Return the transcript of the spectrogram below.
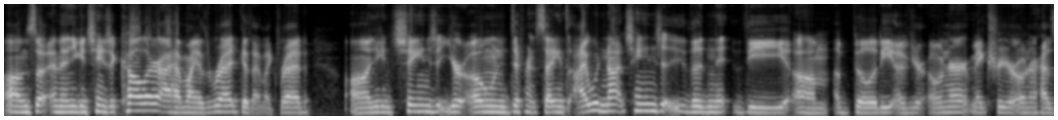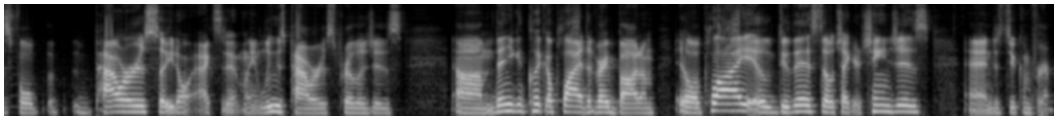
Um, so and then you can change the color. I have mine as red because I like red. Uh, you can change your own different settings. I would not change the the um, ability of your owner. Make sure your owner has full powers so you don't accidentally lose powers, privileges, um, then you can click apply at the very bottom. It'll apply, it'll do this, double check your changes, and just do confirm.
